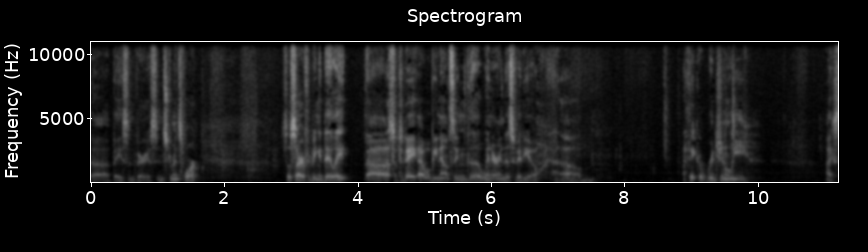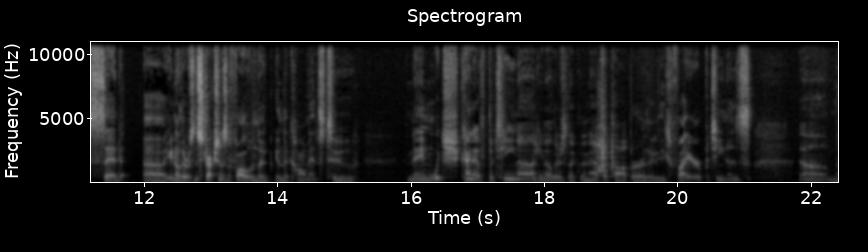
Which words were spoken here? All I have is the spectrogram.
uh, bass and various instruments for. So sorry for being a day late. Uh, so today I will be announcing the winner in this video. Um, I think originally I said, uh, you know, there was instructions to follow in the in the comments to name which kind of patina. You know, there's like the natural copper, there's these fire patinas. Um,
